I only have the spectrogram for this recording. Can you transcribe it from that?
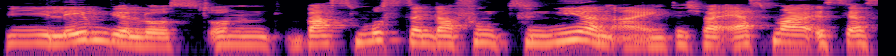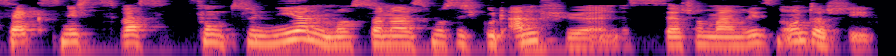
wie leben wir Lust und was muss denn da funktionieren eigentlich? Weil erstmal ist ja Sex nichts, was funktionieren muss, sondern es muss sich gut anfühlen. Das ist ja schon mal ein Riesenunterschied.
